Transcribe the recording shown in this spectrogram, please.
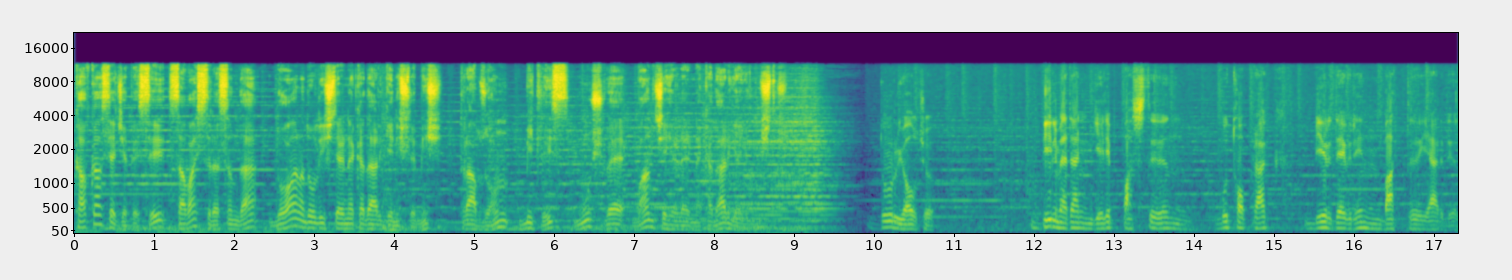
Kafkasya Cephesi, savaş sırasında Doğu Anadolu işlerine kadar genişlemiş, Trabzon, Bitlis, Muş ve Van şehirlerine kadar yayılmıştır. Dur yolcu. Bilmeden gelip bastığın bu toprak bir devrin battığı yerdir.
